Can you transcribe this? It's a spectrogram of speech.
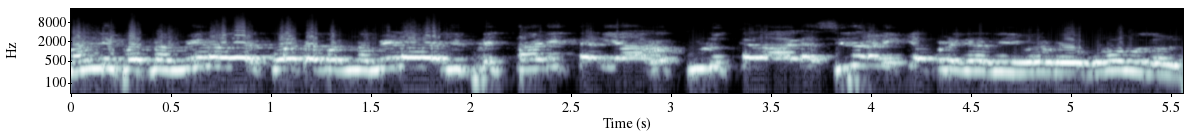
மல்லிப்பட்டினம் மீனவர் கோட்டப்பட்டினம் மீனவர் இப்படி தனித்தனியாக குழுக்களாக சிதறடிக்கப்படுகிறது இவருடைய உணவுகள்.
